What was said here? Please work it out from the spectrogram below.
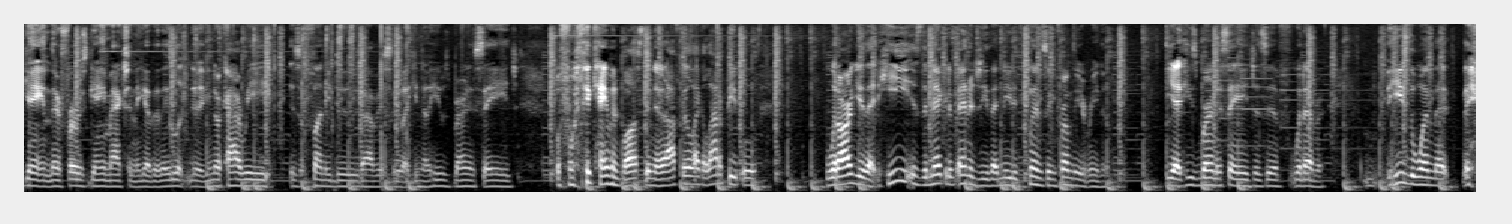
game, their first game action together. They looked good. You know, Kyrie is a funny dude, obviously. Like, you know, he was burning sage before they came in Boston. And I feel like a lot of people would argue that he is the negative energy that needed cleansing from the arena. Yet he's burning sage as if whatever he's the one that they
